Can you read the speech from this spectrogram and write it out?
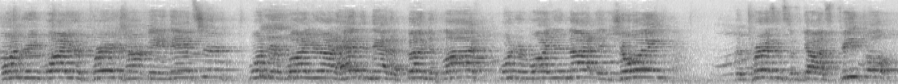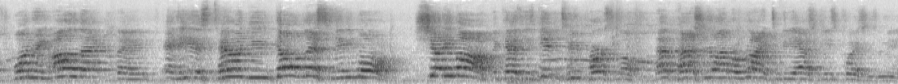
wondering why your prayers aren't being answered, wondering why you're not having that abundant life, wondering why you're not enjoying the presence of God's people, wondering all of that thing, and He is telling you, don't listen anymore. Shut him off because he's getting too personal. That pastor don't have a right to be asking these questions of me.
